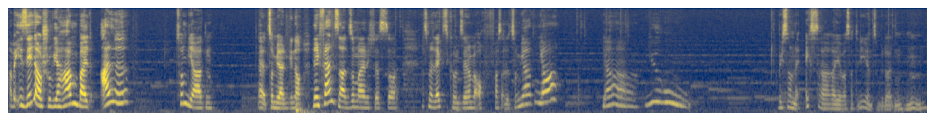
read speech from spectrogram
Aber ihr seht auch schon, wir haben bald alle Zombiearten. Äh, Zombiearten, genau. Ne, Pflanzenarten, so meine ich das. So. Erstmal Lexikon sehen, haben wir auch fast alle Zombiearten. Ja. Ja. Juhu. Habe ich noch eine extra Reihe? Was hatte die denn zu bedeuten? Hm.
